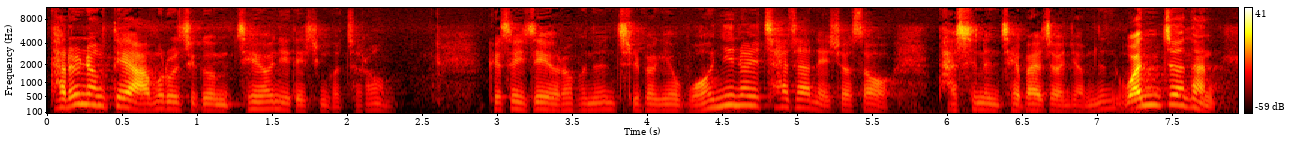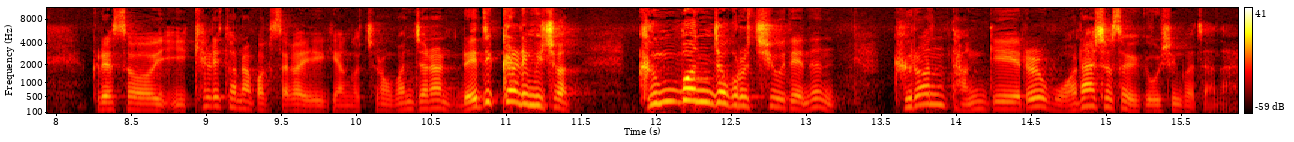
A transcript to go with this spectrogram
다른 형태의 암으로 지금 재현이 되신 것처럼 그래서 이제 여러분은 질병의 원인을 찾아내셔서 다시는 재발전이 없는 완전한 그래서 이 켈리터나 박사가 얘기한 것처럼 완전한 레디칼 리미션 근본적으로 치유되는 그런 단계를 원하셔서 여기 오신 거잖아요.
